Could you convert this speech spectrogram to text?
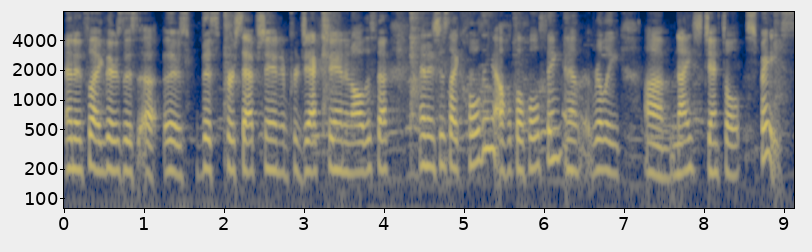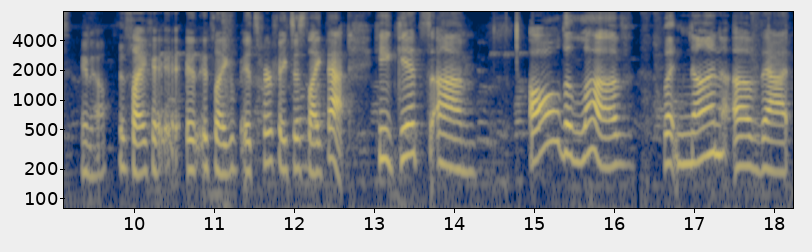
and it's like there's this uh, there's this perception and projection and all this stuff, and it's just like holding the whole thing in a really um, nice, gentle space. You know, it's like it, it's like it's perfect, just like that. He gets um, all the love, but none of that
